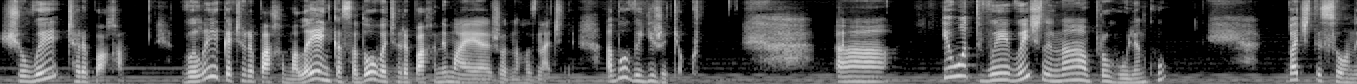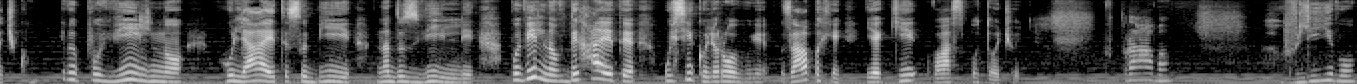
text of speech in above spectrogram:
що ви черепаха. Велика черепаха, маленька, садова черепаха не має жодного значення. Або ви їжачок. А, І от ви вийшли на прогулянку, бачите сонечко, і ви повільно гуляєте собі на дозвіллі, повільно вдихаєте усі кольорові запахи, які вас оточують. Вправо, вліво.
